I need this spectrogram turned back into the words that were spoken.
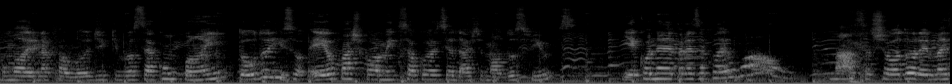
como a Lorena falou, de que você acompanhe tudo isso. Eu, particularmente, só conhecia o Darth Maul dos filmes. E aí, quando ele apareceu, eu falei, uau! Massa, show, adorei. Mas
